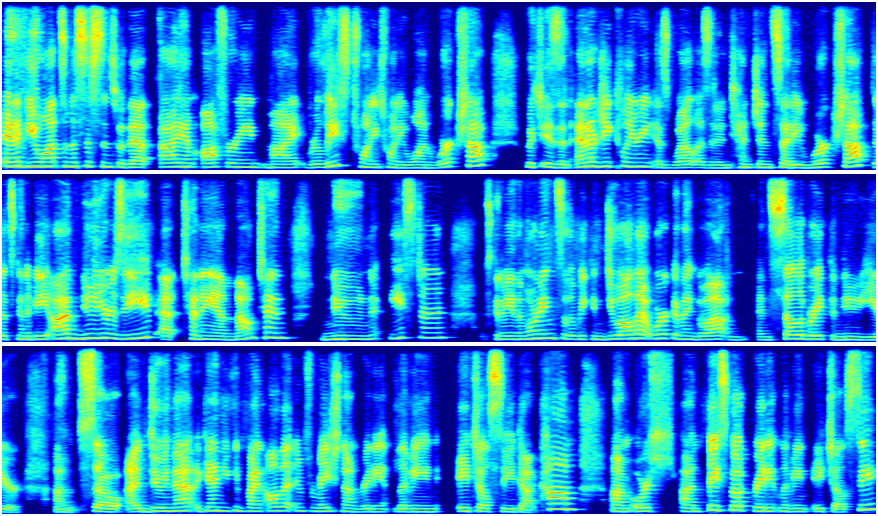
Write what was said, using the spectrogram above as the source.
And if you want some assistance with that, I am offering my Release 2021 workshop, which is an energy clearing as well as an intention setting workshop that's going to be on New Year's Eve at 10 a.m. Mountain, noon Eastern. It's going to be in the morning so that we can do all that work and then go out and, and celebrate the new year. Um, so I'm doing that. Again, you can find all that information on radiantlivinghlc.com um, or on Facebook, Radiant Living HLC.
